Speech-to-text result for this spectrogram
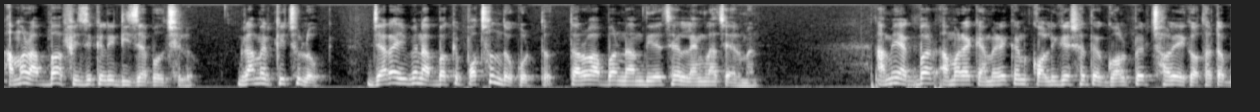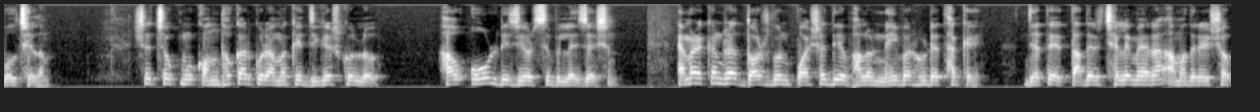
আমার আব্বা ফিজিক্যালি ডিজেবল ছিল। গ্রামের কিছু লোক যারা ইভেন আব্বাকে পছন্দ করতো, তারাও আব্বার নাম দিয়েছে ল্যাংলা চেয়ারম্যান। আমি একবার আমার এক আমেরিকান কলিগের সাথে গল্পের ছলে এই কথাটা বলছিলাম। সে চোখ মুখ অন্ধকার করে আমাকে জিজ্ঞেস করল how old is your civilization আমেরিকানরা দশ গুণ পয়সা দিয়ে ভালো নেইবারহুডে থাকে, যাতে তাদের ছেলেমেয়েরা আমাদের এইসব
